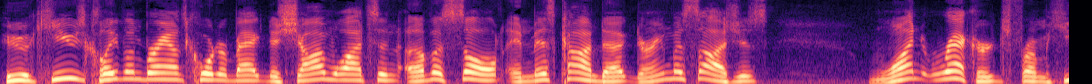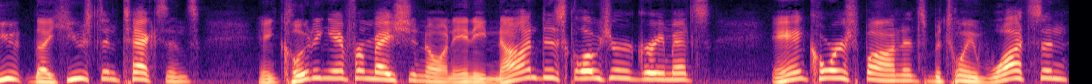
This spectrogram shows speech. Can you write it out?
who accused Cleveland Browns quarterback Deshaun Watson of assault and misconduct during massages want records from the Houston Texans, including information on any non disclosure agreements and correspondence between Watson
